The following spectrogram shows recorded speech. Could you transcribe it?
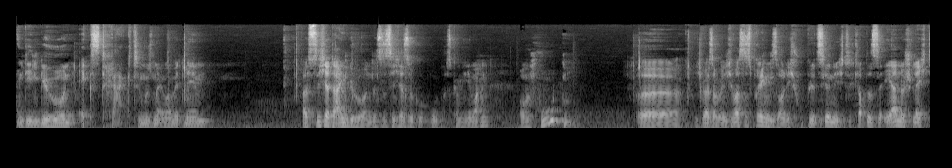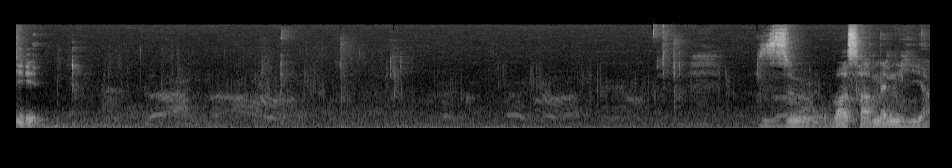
Den Gehirnextrakt muss man immer mitnehmen. Also sicher dein Gehirn, das ist sicher so gut. Oh, was kann man hier machen? Oh, ein Hupen. Äh, ich weiß aber nicht, was das bringen soll. Ich hupe jetzt hier nicht. Ich glaube, das ist eher eine schlechte Idee. So, was haben wir denn hier?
